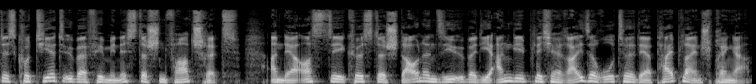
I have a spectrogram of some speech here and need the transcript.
diskutiert über feministischen Fortschritt. An der Ostseeküste staunen sie über die angebliche Reiseroute der Pipeline-Sprenger.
